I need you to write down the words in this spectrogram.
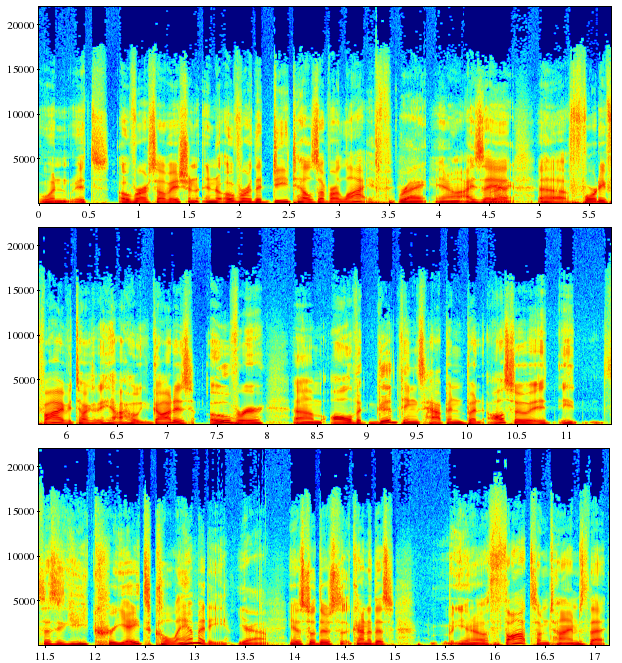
when it's over our salvation and over the details of our life. Right. You know, Isaiah uh, 45, it talks about how God is over um, all the good things happen, but also it, it says he creates calamity. Yeah. You know, so there's kind of this, you know, thought sometimes that,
